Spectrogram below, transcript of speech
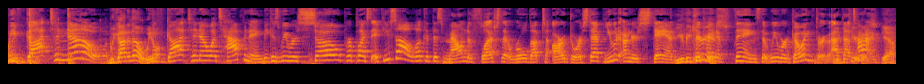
we've think got to know. we got to know. We We've don't. got to know what's happening because we were so perplexed. If you saw a look at this mound of flesh that rolled up to our doorstep, you would understand You'd be the kind of things that we were going through at You'd that time. yeah.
